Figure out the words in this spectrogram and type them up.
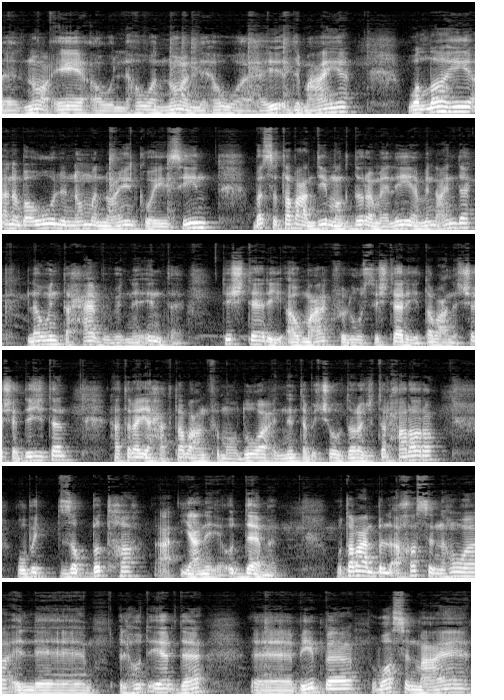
النوع إيه أو اللي هو النوع اللي هو هيقضي معايا؟ والله أنا بقول إن هما النوعين كويسين بس طبعا دي مقدرة مالية من عندك. لو أنت حابب إن أنت تشتري أو معاك فلوس تشتري طبعا الشاشة ال digital هتريحك طبعا في موضوع إن أنت بتشوف درجة الحرارة وبتظبطها يعني قدامك. وطبعا بالأخص إن هو ال hot air ده بيبقى واصل معاه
